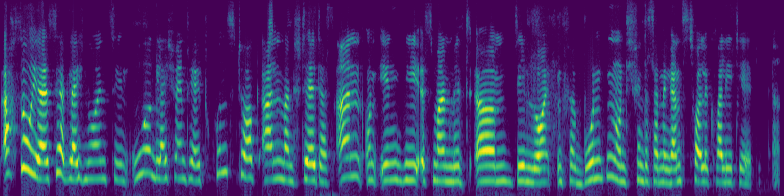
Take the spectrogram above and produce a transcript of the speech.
ach so, ja, ist ja gleich 19 Uhr, gleich fängt der Kunsttalk an, man stellt das an und irgendwie ist man mit ähm, den Leuten verbunden und ich finde, das hat eine ganz tolle Qualität. Ja.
